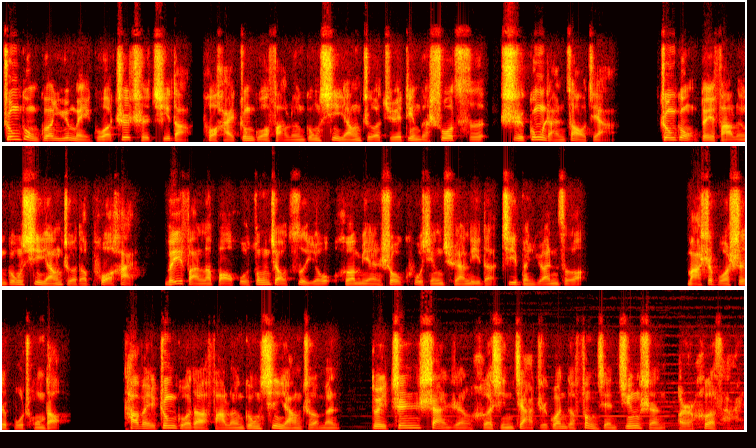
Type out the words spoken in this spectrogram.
中共关于美国支持其党迫害中国法轮功信仰者决定的说辞是公然造假。中共对法轮功信仰者的迫害。违反了保护宗教自由和免受酷刑权利的基本原则。马士博士补充道，他为中国的法轮功信仰者们对真善忍核心价值观的奉献精神而喝彩。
